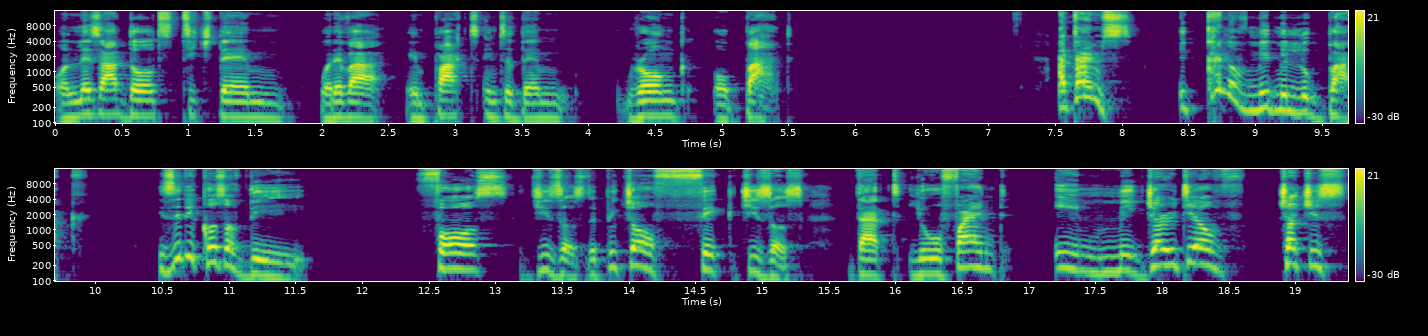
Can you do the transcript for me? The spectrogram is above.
unless adults teach them whatever impact into them wrong or bad. At times, it kind of made me look back. Is it because of the false Jesus, the picture of fake Jesus that you will find in majority of churches,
